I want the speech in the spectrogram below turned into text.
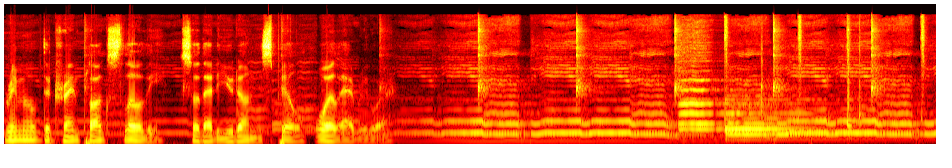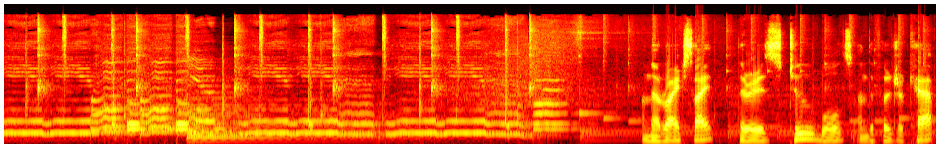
Remove the drain plug slowly so that you don't spill oil everywhere On the right side, there is two bolts on the filter cap.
